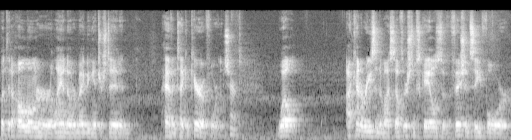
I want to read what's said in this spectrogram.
but that a homeowner or a landowner may be interested in having taken care of for them. Sure. Well, I kind of reasoned to myself there's some scales of efficiency for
